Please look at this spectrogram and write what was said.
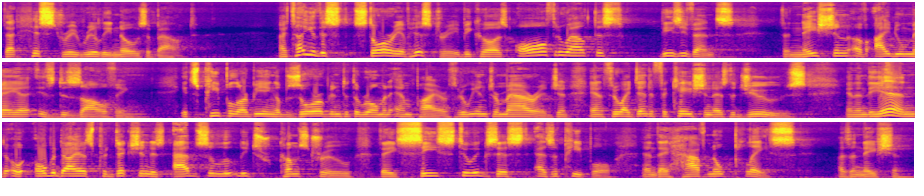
that history really knows about. I tell you this story of history because all throughout this, these events, the nation of Idumea is dissolving. Its people are being absorbed into the Roman Empire through intermarriage and, and through identification as the Jews. And in the end, Obadiah's prediction is absolutely tr- comes true. They cease to exist as a people, and they have no place as a nation.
